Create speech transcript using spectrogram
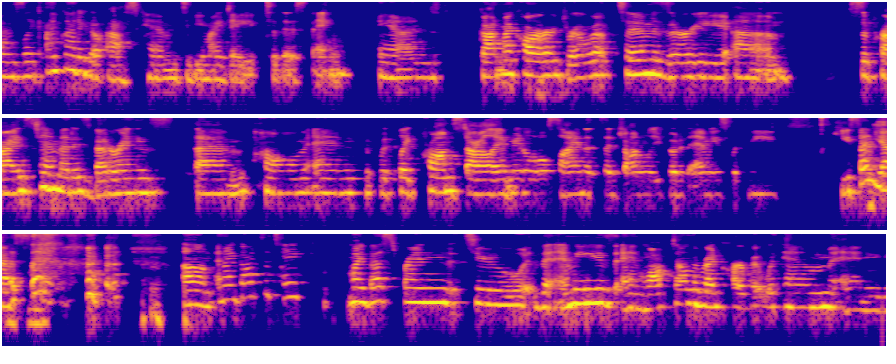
I was like, I've got to go ask him to be my date to this thing. And got in my car, drove up to Missouri, um, surprised him at his veterans um, home, and with like prom style, I made a little sign that said, John, will you go to the Emmys with me? He said yes. um, and I got to take my best friend to the Emmys and walk down the red carpet with him and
